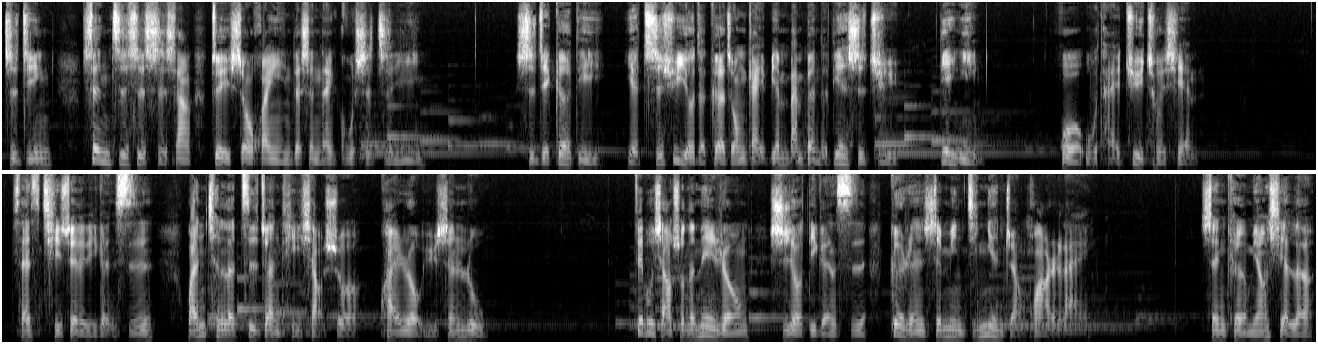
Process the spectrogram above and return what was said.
至今甚至是史上最受欢迎的圣诞故事之一。世界各地也持续有着各种改编版本的电视剧、电影或舞台剧出现。三十七岁的狄更斯完成了自传体小说《块肉余生路》。这部小说的内容是由狄更斯个人生命经验转化而来，深刻描写了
